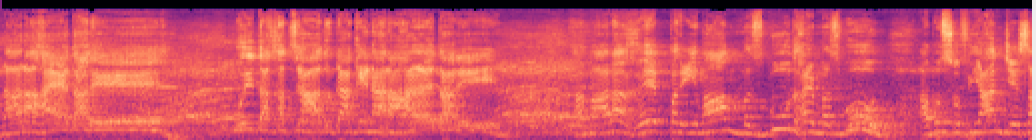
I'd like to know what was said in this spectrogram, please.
نعرہ حیدری۔ پوری طاقت سے ہاتھ اٹھا کے نعرہ حیدری۔ ہمارا غیب پر امام مضبوط ہے، مضبوط۔ ابو سفیان جیسا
